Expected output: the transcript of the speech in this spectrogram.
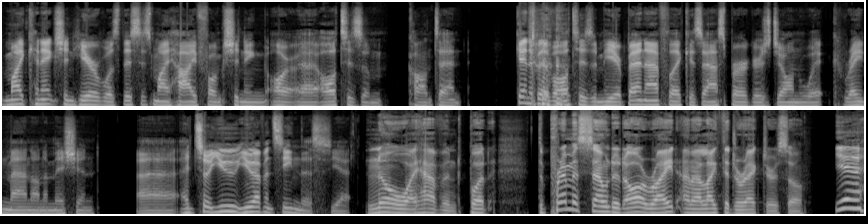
my connection here was this is my high functioning or uh, autism content. Getting a bit of autism here. Ben Affleck is Asperger's John Wick, Rain Man on a mission. Uh, and so you you haven't seen this yet. No, I haven't. But the premise sounded all right, and I like the director. So Yeah,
